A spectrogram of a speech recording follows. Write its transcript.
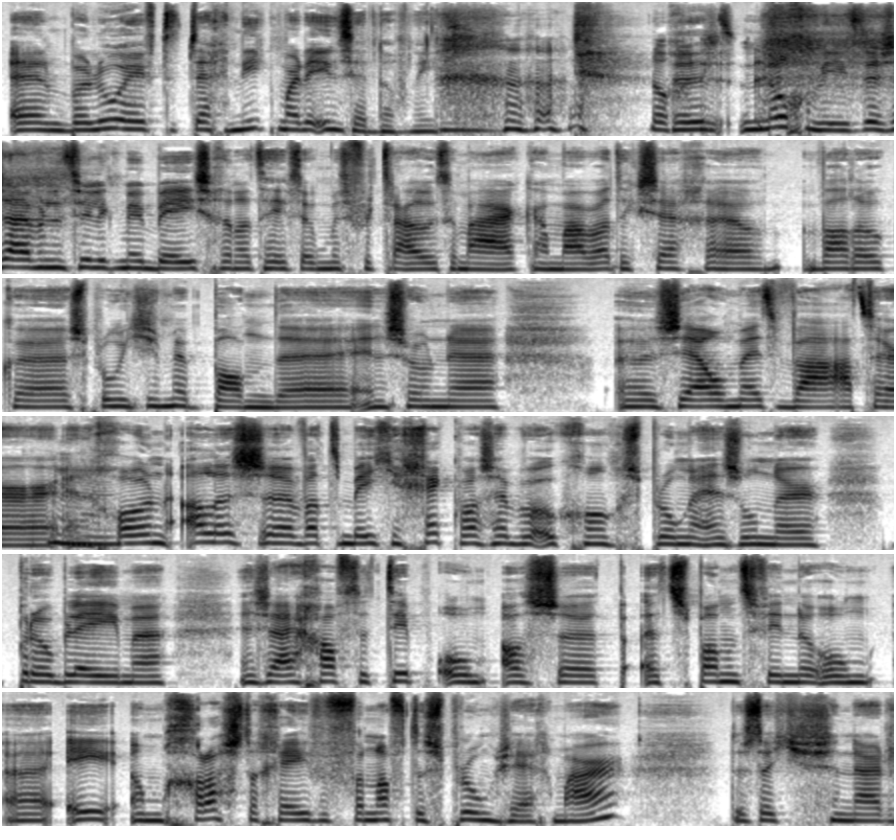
En Baloo heeft de techniek, maar de inzet nog niet. Nog dus niet. nog niet. Daar zijn we natuurlijk mee bezig. En dat heeft ook met vertrouwen te maken. Maar wat ik zeg, eh, we hadden ook eh, sprongetjes met banden en zo'n eh, zeil met water. En Mhm. gewoon alles eh, wat een beetje gek was, hebben we ook gewoon gesprongen en zonder problemen. En zij gaf de tip om, als ze het- spannend vinden, om, eh, e- om gras te geven vanaf de sprong, zeg maar. Dus dat je ze naar de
